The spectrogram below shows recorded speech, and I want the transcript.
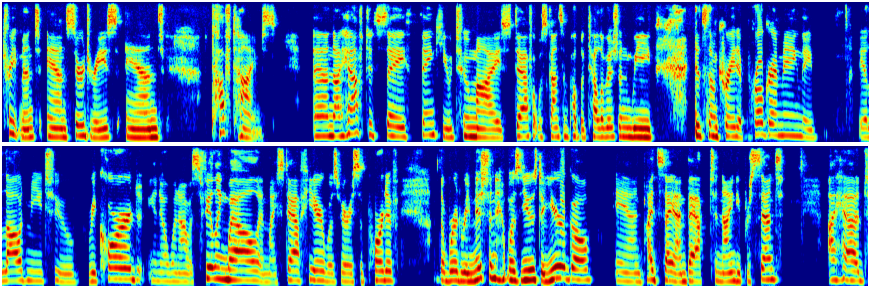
treatment and surgeries and tough times. And I have to say thank you to my staff at Wisconsin Public Television. We did some creative programming. They they allowed me to record, you know, when I was feeling well, and my staff here was very supportive. The word remission was used a year ago, and I'd say I'm back to 90%. I had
